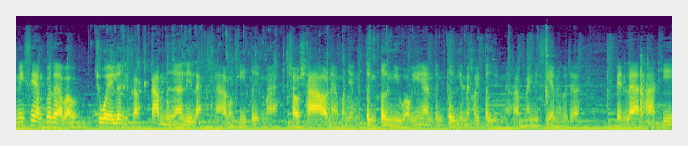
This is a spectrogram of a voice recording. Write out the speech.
แมกนีเซียมก็จะแบบช่วยเรื่องเกี่ยวกับกล้ามเนื้อรีแลกซ์นะครับบางทีตื่นมาเช้าๆเนี่ยมันยังตึงๆอยู่เอางี้กันตึงๆยังไม่ค่อยตื่นนะครับแมกนีเซียมเนี่ยก็จะเป็นแร่ธาตุที่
